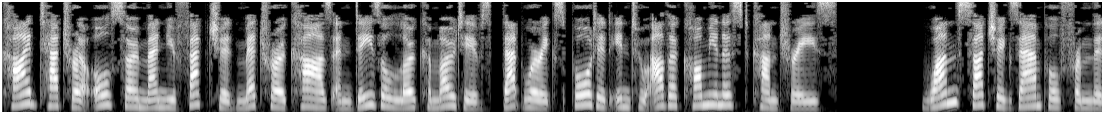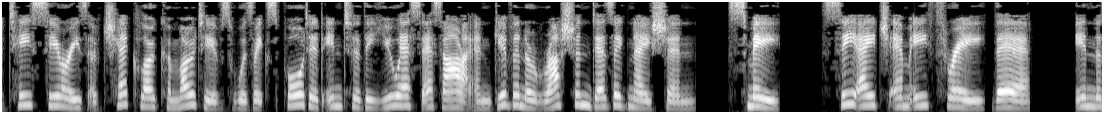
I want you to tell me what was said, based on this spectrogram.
Kide Tatra also manufactured metro cars and diesel locomotives, that were exported into other communist countries. One such example from the T-series of Czech locomotives was exported into the USSR and given a Russian designation, SME, CHME3 there. In the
